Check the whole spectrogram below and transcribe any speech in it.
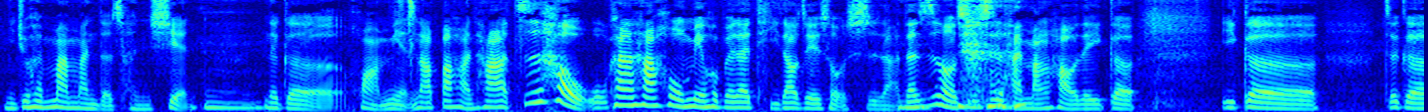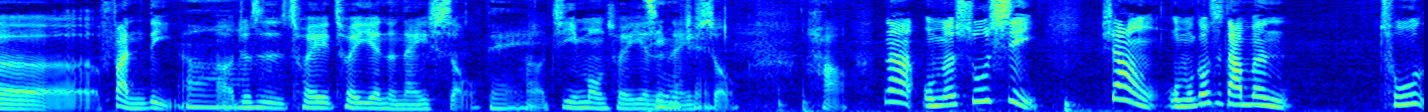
你就会慢慢的呈现，嗯，那个画面。嗯、那包含他之后，我看到他后面会不会再提到这首诗啊？嗯、但是这首诗是还蛮好的一个 一个这个范例啊、哦呃，就是炊炊烟的那一首，对，呃，寄梦炊烟的那一首。好，那我们的书系，像我们公司大部分出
